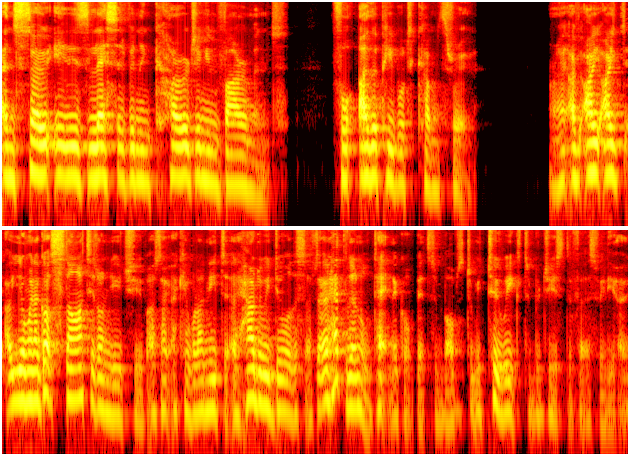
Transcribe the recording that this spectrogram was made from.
And so it is less of an encouraging environment for other people to come through. Right? I, I, I, you know, when I got started on YouTube, I was like, okay, well, I need to, how do we do all this stuff? So I had to learn all the technical bits and bobs. It took me two weeks to produce the first video.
